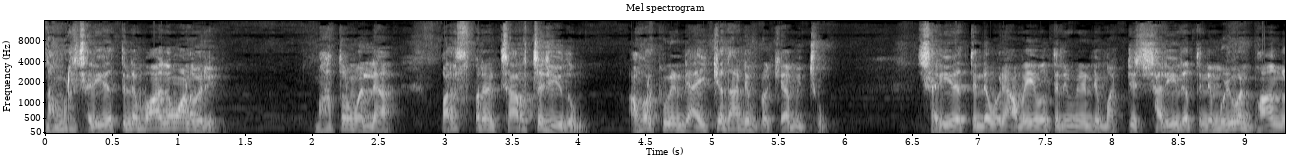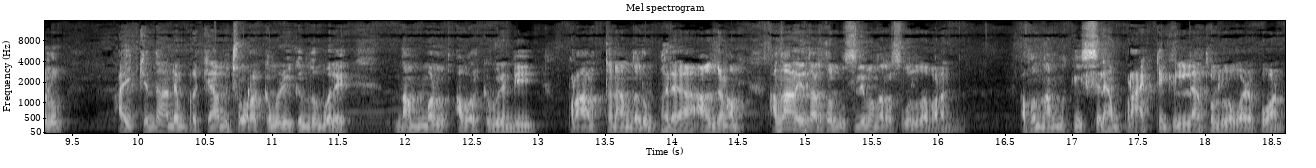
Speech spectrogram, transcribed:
നമ്മുടെ ശരീരത്തിന്റെ ഭാഗമാണ് അവർ മാത്രമല്ല പരസ്പരം ചർച്ച ചെയ്തും അവർക്ക് വേണ്ടി ഐക്യദാർഢ്യം പ്രഖ്യാപിച്ചും ശരീരത്തിന്റെ ഒരു അവയവത്തിന് വേണ്ടി മറ്റ് ശരീരത്തിന്റെ മുഴുവൻ ഭാഗങ്ങളും ഐക്യദാർഢ്യം പ്രഖ്യാപിച്ച് ഉറക്കമൊഴിക്കുന്നത് പോലെ നമ്മൾ അവർക്ക് വേണ്ടി പ്രാർത്ഥന നിർഭരാകണം. അതാണ് യഥാർത്ഥ മുസ്ലിം എന്ന റസൂല പറഞ്ഞത്. അപ്പം നമുക്ക് ഇസ്ലാം പ്രാക്ടിക്കൽ ഇല്ലാത്തുള്ള കുഴപ്പമാണ്.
